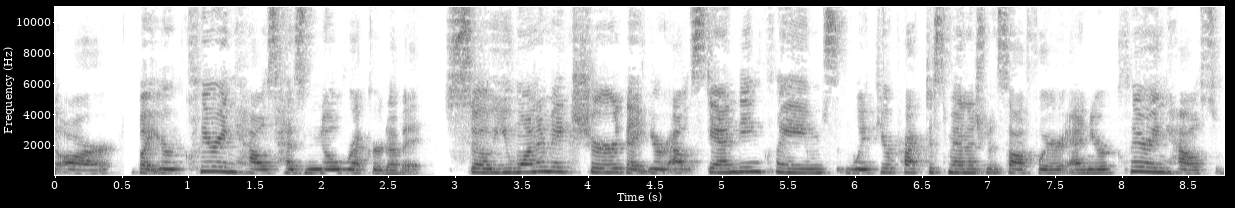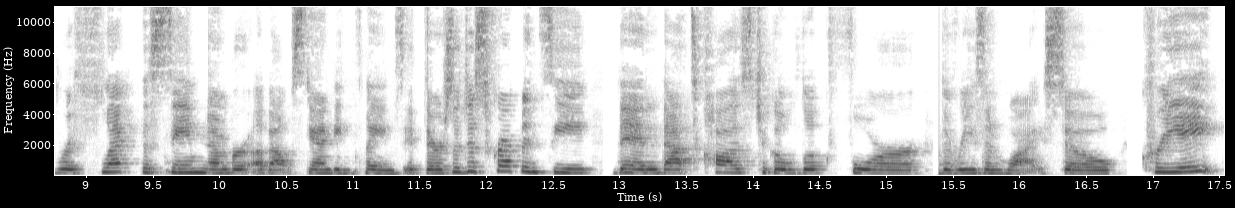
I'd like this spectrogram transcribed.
AR, but your clearinghouse has no record of it. So you want to make sure that your outstanding claims with your practice management software and your clearinghouse reflect the same number of outstanding claims. If there's a discrepancy, then that's cause to go look for the reason why. So create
